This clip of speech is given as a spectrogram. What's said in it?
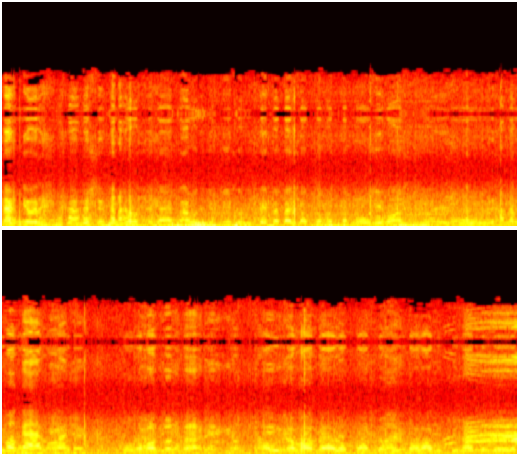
Tök jó, most utána. Eltávozik, és biztos, hogy szépen becsaptomott a pólival. Az a fogár volt. A hatattári. Ha utána már ellopták, de még szalámit csináltak belőle.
